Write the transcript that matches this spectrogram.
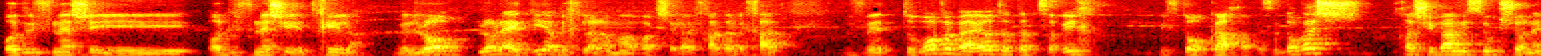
עוד לפני שהיא, עוד לפני שהיא התחילה ולא לא להגיע בכלל למאבק של האחד על אחד ואת רוב הבעיות אתה צריך לפתור ככה וזה דורש חשיבה מסוג שונה.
